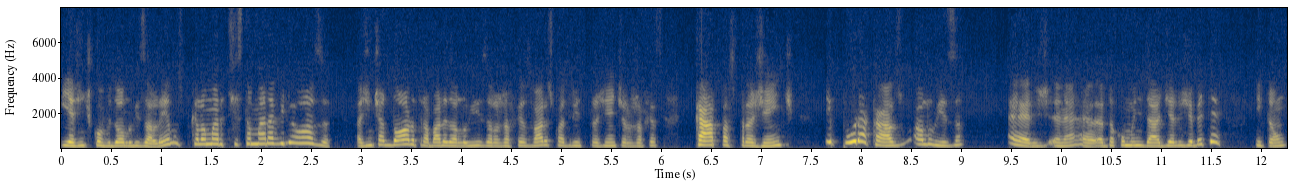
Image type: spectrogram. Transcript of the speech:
e a gente convidou a Luísa Lemos porque ela é uma artista maravilhosa. A gente adora o trabalho da Luísa, ela já fez vários quadrinhos pra gente, ela já fez capas pra gente, e por acaso a Luísa é, né, é da comunidade LGBT. Então,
